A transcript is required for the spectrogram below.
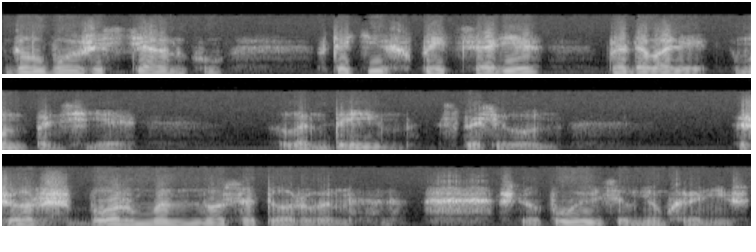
голубую жестянку. В таких при царе продавали Монпансье. «Ландрин?» — спросил он. «Жорж Борман, нос оторван. Что, пуговицы в нем хранишь?»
